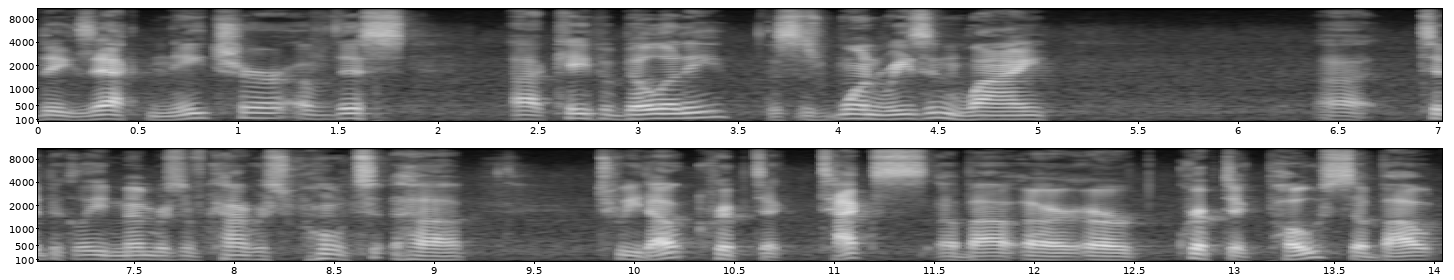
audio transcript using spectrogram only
the exact nature of this uh, capability. This is one reason why uh, typically members of Congress won't uh, tweet out cryptic texts about or, or cryptic posts about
